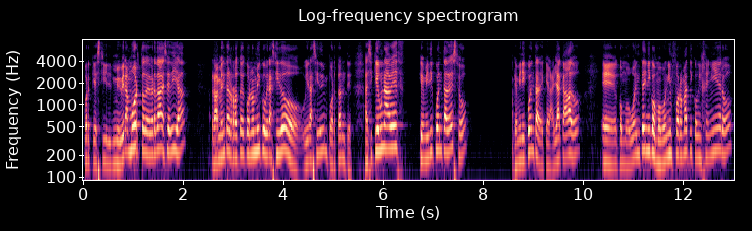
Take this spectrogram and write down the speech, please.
Porque si me hubiera muerto de verdad ese día, realmente el roto económico hubiera sido, hubiera sido importante. Así que una vez que me di cuenta de eso, que me di cuenta de que la había cagado, eh, como buen técnico, como buen informático, ingeniero,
